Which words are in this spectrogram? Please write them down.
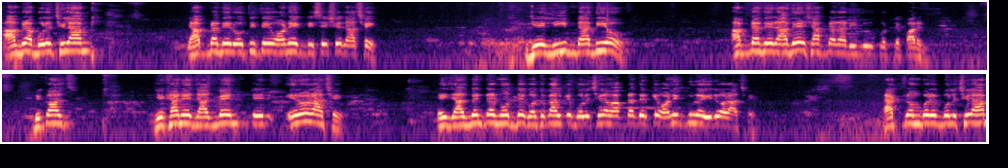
আমরা বলেছিলাম যে আপনাদের অতীতে অনেক ডিসিশন আছে। যে লিভ না দিয়েও আপনাদের আদেশ আপনারা রিভিউ করতে পারেন। বিকজ যেখানে জাজমেন্টের এরর আছে, এই জাজমেন্টের মধ্যে গতকালকে বলেছিলাম আপনাদেরকে অনেকগুলো এরর আছে। এক নম্বরে বলেছিলাম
